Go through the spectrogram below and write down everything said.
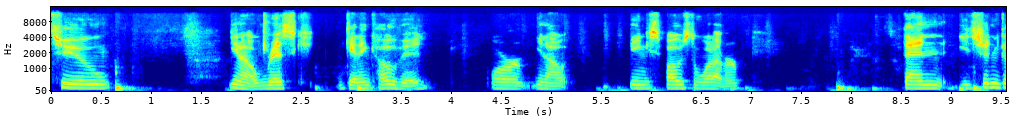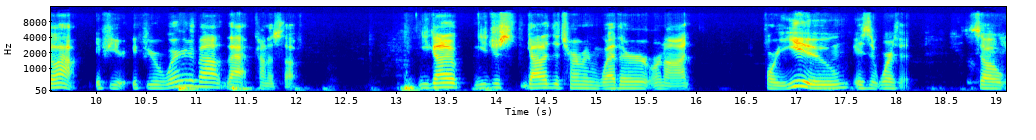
to, you know, risk getting COVID or, you know, being exposed to whatever, then you shouldn't go out. If you're if you're worried about that kind of stuff, you gotta you just gotta determine whether or not for you is it worth it. So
